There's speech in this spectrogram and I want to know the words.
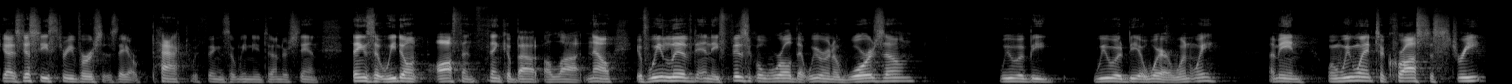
You guys, just these three verses, they are packed with things that we need to understand, things that we don't often think about a lot. Now, if we lived in a physical world that we were in a war zone, we would be, we would be aware, wouldn't we? I mean, when we went to cross the street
